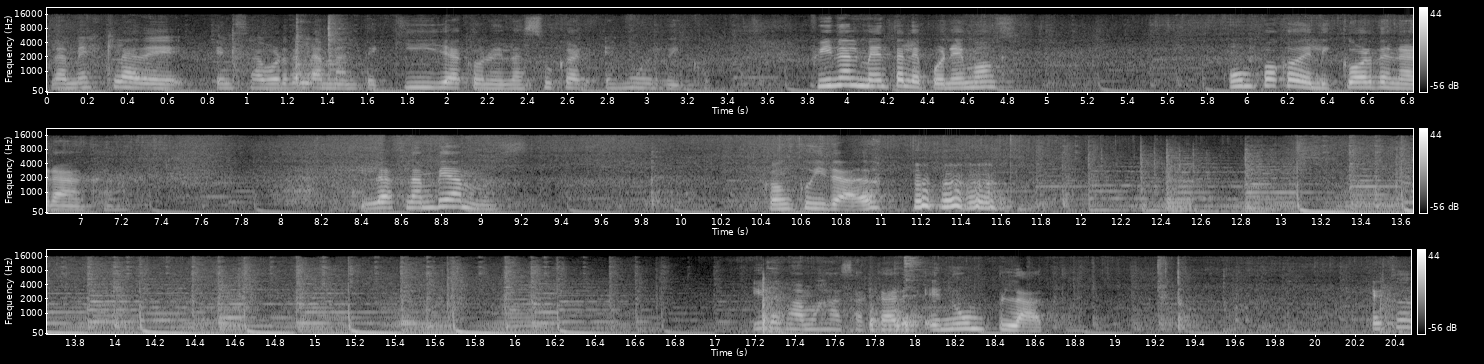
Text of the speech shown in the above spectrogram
La mezcla del el sabor de la mantequilla con el azúcar es muy rico. Finalmente le ponemos un poco de licor de naranja y la flambeamos con cuidado. y los vamos a sacar en un plato. Esto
